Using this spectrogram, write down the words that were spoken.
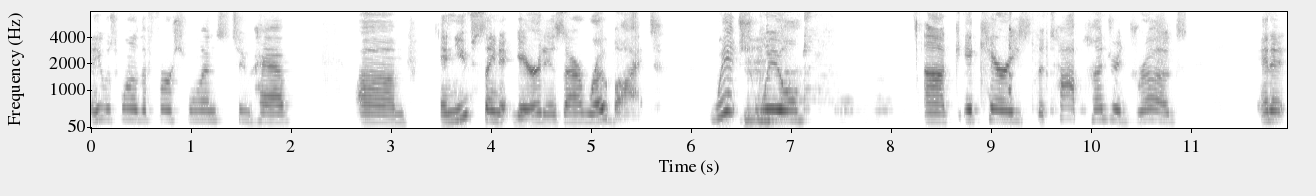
he was one of the first ones to have, um, and you've seen it, Garrett, is our robot, which Mhm. will uh, it carries the top hundred drugs, and it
